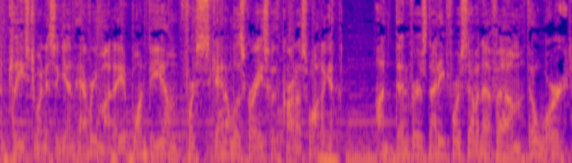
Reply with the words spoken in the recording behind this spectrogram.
And please join us again every Monday at 1 p.m. for Scandalous Grace with Carla Swanigan on Denver's 94.7 FM, The Word.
